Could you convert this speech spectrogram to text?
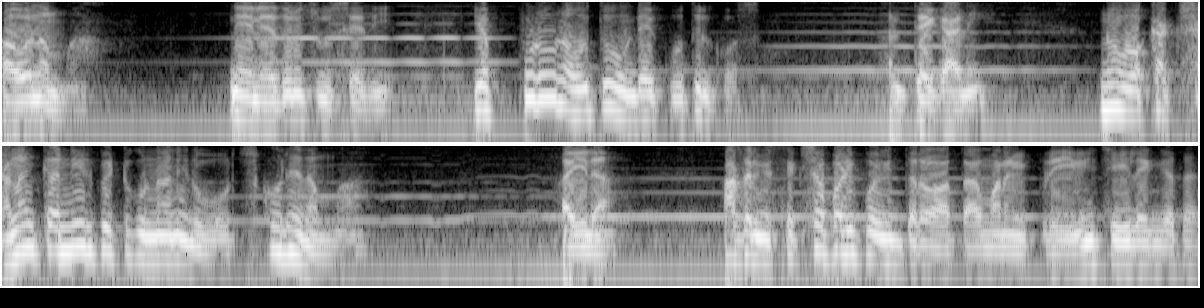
అవునమ్మా నేను ఎదురు చూసేది ఎప్పుడూ నవ్వుతూ ఉండే కూతురి కోసం. అంతేగాని నువ్వు ఒక్క క్షణం కన్నీరు పెట్టుకున్నా నేను ఓర్చుకోలేనమ్మా. అయినా అతనికి శిక్ష పడిపోయిన తర్వాత మనం ఇప్పుడు ఏమీ చేయలేం కదా?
